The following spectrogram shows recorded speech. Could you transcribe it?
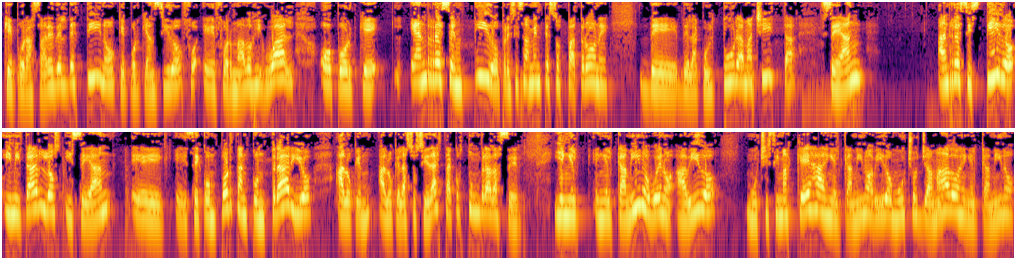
que por azares del destino, que porque han sido eh, formados igual o porque han resentido precisamente esos patrones de, de la cultura machista, se han han resistido imitarlos y se han eh, eh, se comportan contrario a lo que a lo que la sociedad está acostumbrada a hacer. Y en el en el camino bueno ha habido muchísimas quejas en el camino ha habido muchos llamados en el camino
